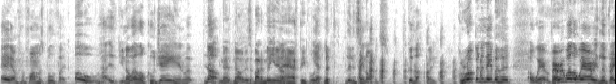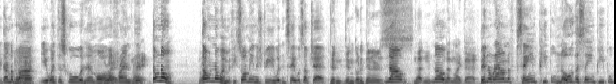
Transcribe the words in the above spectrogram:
Hey, I'm from Farmers Boulevard. Oh, how, is, you know LL Cool J and what? No, No, no, there's about a million and a half people. yeah, that live- live in St. Albans. Good luck, buddy. Grew up in the neighborhood, aware, very well aware. He lived right down the block. Uh-huh. You went to school with him. All our Right, friends that right. don't know him. Right. Don't know him. If he saw me in the street, he wouldn't say, "What's up, Chad?" Didn't didn't go to dinners. No. nothing. No. nothing like that. been around the same people, know the same people,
